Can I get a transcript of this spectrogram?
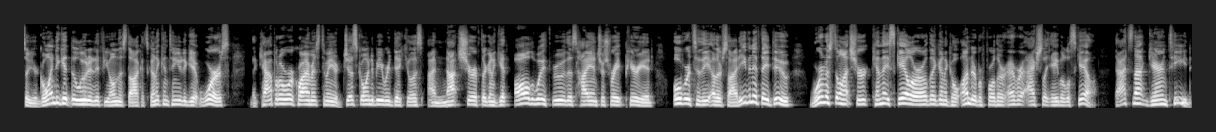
So you're going to get diluted if you own the stock. It's going to continue to get worse. The capital requirements to me are just going to be ridiculous. I'm not sure if they're going to get all the way through this high interest rate period over to the other side. Even if they do, we're still not sure can they scale or are they going to go under before they're ever actually able to scale? That's not guaranteed.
